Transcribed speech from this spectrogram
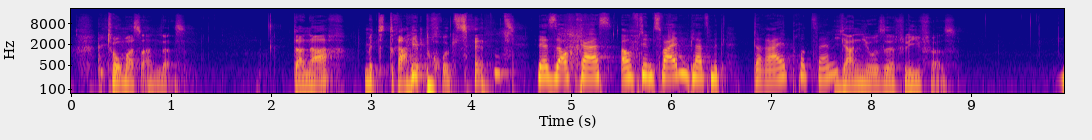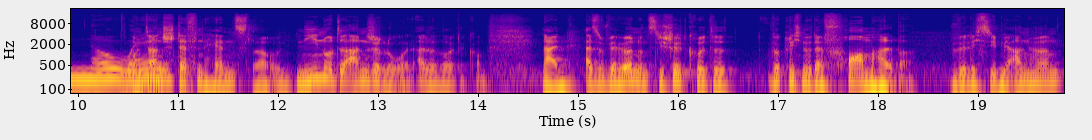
Thomas Anders. Danach mit 3 Prozent Das ist auch krass. Auf dem zweiten Platz mit 3%. Jan-Josef Liefers. No way. Und dann Steffen Hensler und Nino D'Angelo und alle Leute kommen. Nein, also wir hören uns die Schildkröte wirklich nur der Form halber. Will ich sie mir anhören,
